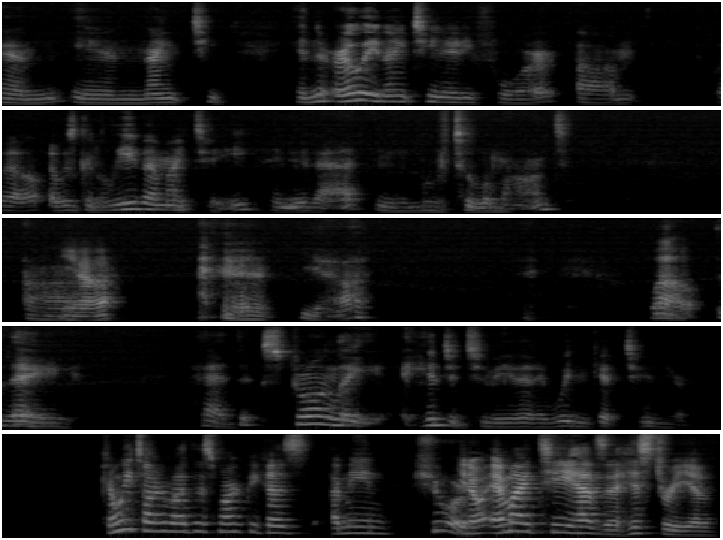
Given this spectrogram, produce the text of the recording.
And in 19, in the early 1984, um, well, I was going to leave MIT. I knew that and move to Lamont. Um, yeah. yeah. Well, they had strongly hinted to me that I wouldn't get tenure. Can we talk about this, Mark? Because I mean, sure. You know, MIT has a history of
